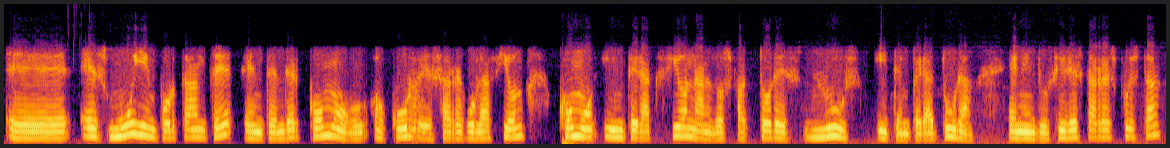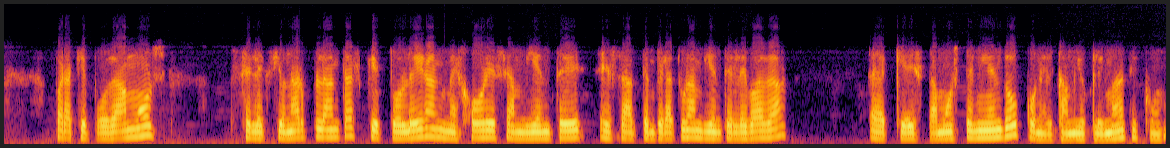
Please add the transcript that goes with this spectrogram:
eh, es muy importante entender cómo ocurre esa regulación, cómo interaccionan los factores luz y temperatura en inducir esta respuesta para que podamos seleccionar plantas que toleran mejor ese ambiente, esa temperatura ambiente elevada eh, que estamos teniendo con el cambio climático.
